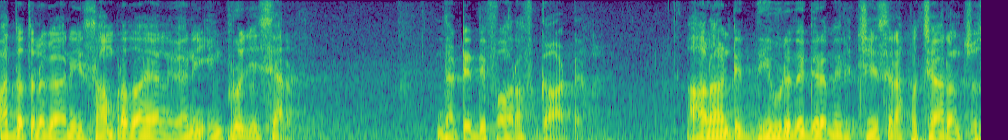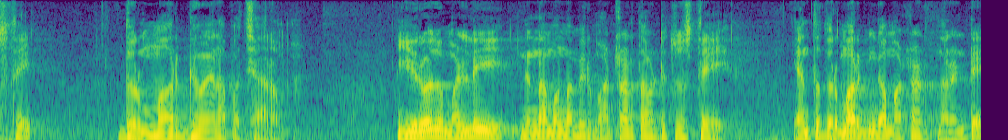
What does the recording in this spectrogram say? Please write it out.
పద్ధతులు కానీ సాంప్రదాయాలను కానీ ఇంప్రూవ్ చేశారు. That is the power of God అలాంటి దేవుడి దగ్గర మీరు చేసిన అపచారం చూస్తే దుర్మార్గమైన అపచారం. ఈరోజు మళ్ళీ నిన్న మొన్న మీరు మాట్లాడుతూ ఉంటే చూస్తే ఎంత దుర్మార్గంగా మాట్లాడుతున్నారంటే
